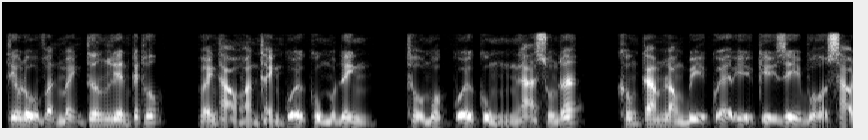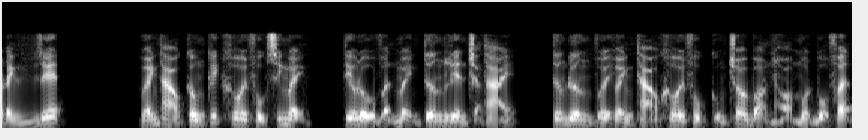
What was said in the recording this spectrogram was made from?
tiêu đổ vận mệnh tương liên kết thúc, oanh thảo hoàn thành cuối cùng một đinh, thổ mục cuối cùng ngã xuống đất, không cam lòng bị quệ ỷ kỳ dị bổ xảo đánh giết bánh thảo công kích khôi phục sinh mệnh, tiêu đổ vận mệnh tương liên trạng thái, tương đương với bánh thảo khôi phục cũng cho bọn họ một bộ phận.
